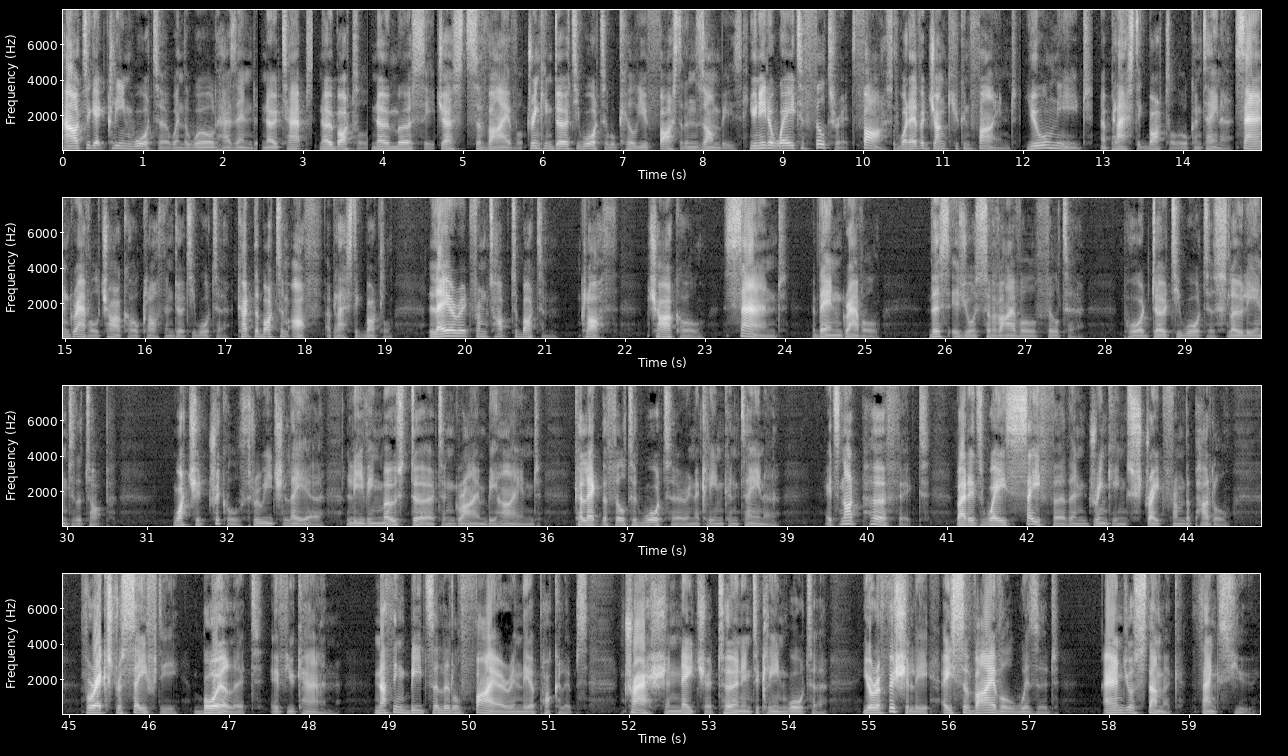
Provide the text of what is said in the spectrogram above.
How to get clean water when the world has ended. No taps, no bottle, no mercy, just survival. Drinking dirty water will kill you faster than zombies. You need a way to filter it fast, whatever junk you can find. You will need a plastic bottle or container, sand, gravel, charcoal, cloth, and dirty water. Cut the bottom off a plastic bottle. Layer it from top to bottom. Cloth, charcoal, sand, then gravel. This is your survival filter. Pour dirty water slowly into the top. Watch it trickle through each layer, leaving most dirt and grime behind. Collect the filtered water in a clean container. It's not perfect, but it's way safer than drinking straight from the puddle. For extra safety, boil it if you can. Nothing beats a little fire in the apocalypse. Trash and nature turn into clean water. You're officially a survival wizard and your stomach thanks you.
